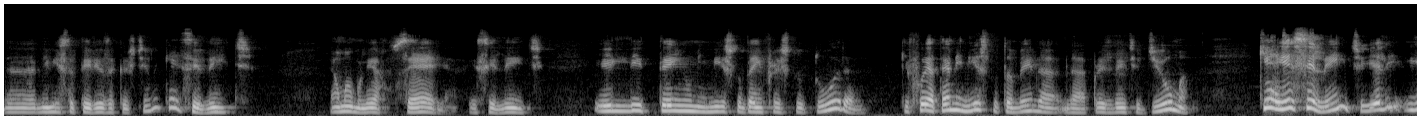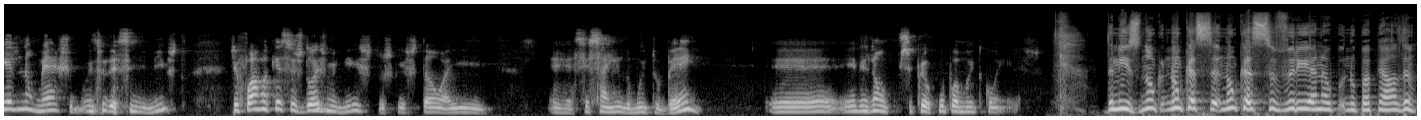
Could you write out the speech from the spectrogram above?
a ministra Tereza Cristina, que é excelente. É uma mulher séria, excelente. Ele tem um ministro da Infraestrutura, que foi até ministro também da, da presidente Dilma, que é excelente, e ele, e ele não mexe muito desse ministro, de forma que esses dois ministros que estão aí é, se saindo muito bem, é, ele não se preocupa muito com eles. Denise, nunca, nunca, se, nunca se veria no, no papel de,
